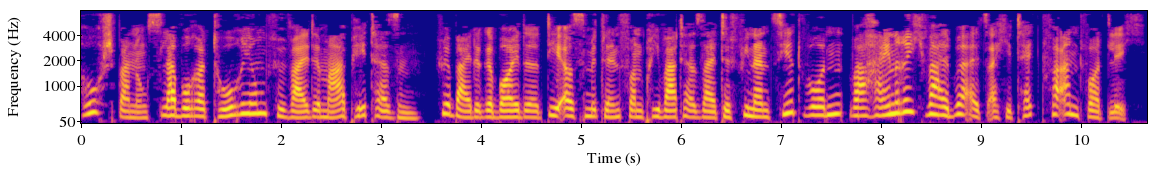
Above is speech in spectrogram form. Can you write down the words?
Hochspannungslaboratorium für Waldemar Petersen. Für beide Gebäude, die aus Mitteln von privater Seite finanziert wurden, war Heinrich Walbe als Architekt verantwortlich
